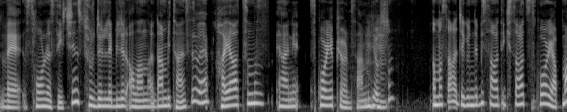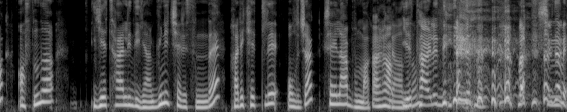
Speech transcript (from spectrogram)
ve sonrası için sürdürülebilir alanlardan bir tanesi ve hayatımız yani spor yapıyorum sen biliyorsun. Ama sadece günde bir saat iki saat spor yapmak aslında yeterli değil. Yani gün içerisinde hareketli olacak şeyler bulmak Ferhan lazım. yeterli değil mi? ben Tabii şimdi tabii,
